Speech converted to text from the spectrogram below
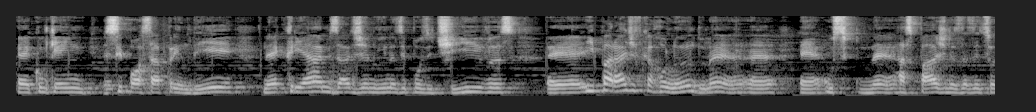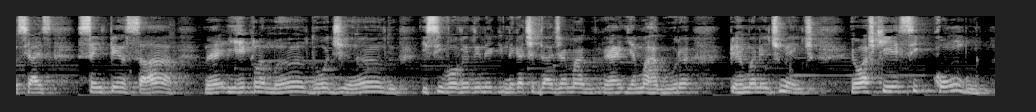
é, com quem se possa aprender, né? criar amizades genuínas e positivas, é, e parar de ficar rolando né, é, é, os, né, as páginas das redes sociais sem pensar, né, e reclamando, odiando e se envolvendo em negatividade é, e amargura permanentemente. Eu acho que esse combo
